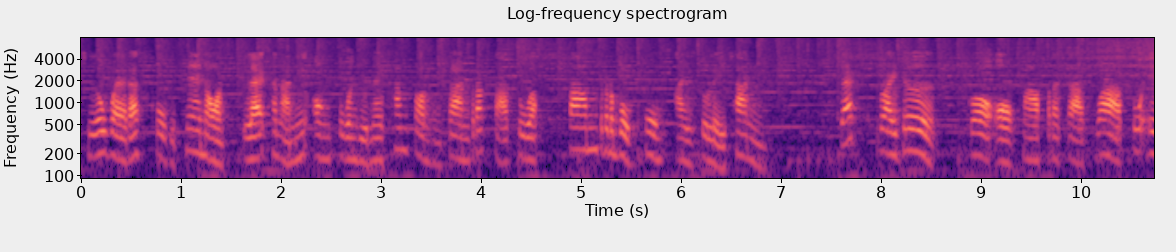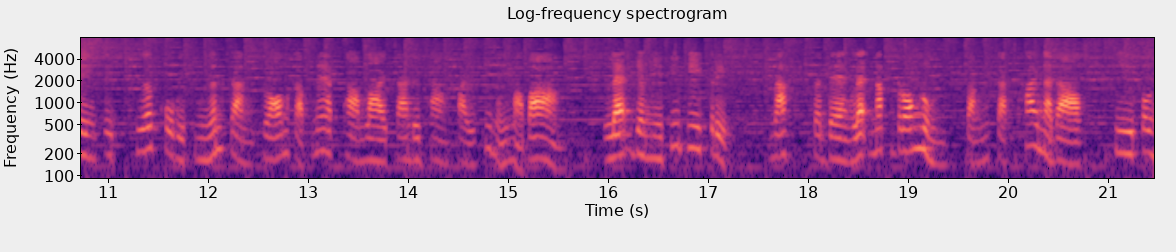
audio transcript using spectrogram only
เชื้อไวรัสโควิดแน่นอน และขณะนี้อองตวนอยู่ในขั้นตอนของการรักษาตัวตามระบบโฮมไอโซเลชันแจ็คไรเดอร์ก็ออกมาประกาศว่าตัวเองติดเชื้อโควิดเหมือนกันพร้อมกับแนบไทม์ไลน์การเดินทางไปที่ไหนมาบ้าง และยังมีพี่พี่กริดนักแสดงและนักร้องหนุ่มสังกัดค่ายนาดาว ที่ต้น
